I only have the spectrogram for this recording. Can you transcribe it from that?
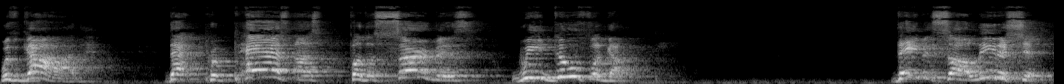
with God that prepares us for the service we do for God. David saw leadership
